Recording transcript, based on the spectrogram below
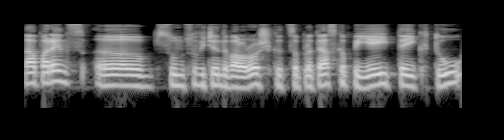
dar aparent uh, sunt suficient de valoroși cât să plătească pe ei Take-Two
